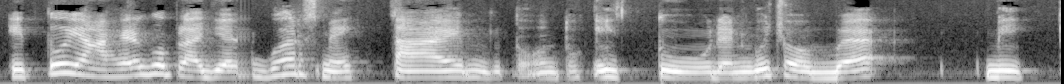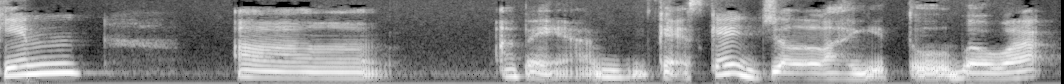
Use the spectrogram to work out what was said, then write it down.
Itu yang akhirnya gue pelajari gue harus make time gitu untuk itu. Dan gue coba bikin uh, apa ya kayak schedule lah gitu. Bahwa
